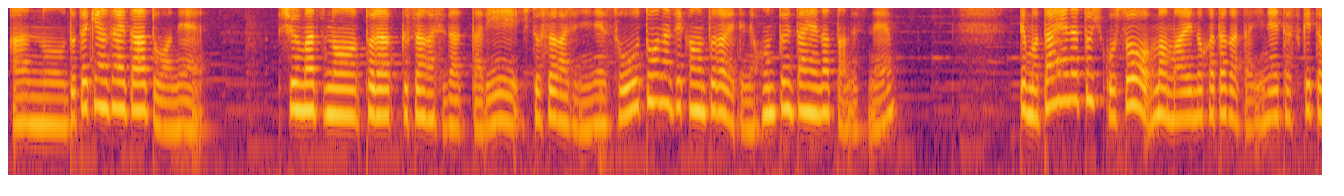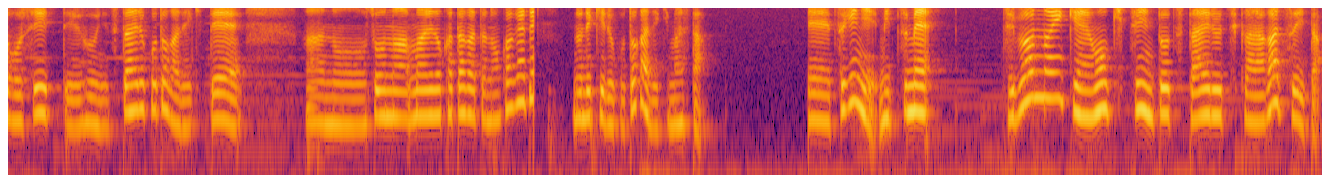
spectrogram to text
あの、ドタキャンされた後はね、週末のトラック探しだったり、人探しにね、相当な時間を取られてね、本当に大変だったんですね。でも大変な時こそ、まあ、周りの方々にね助けてほしいっていうふうに伝えることができてあのそんな周りの方々のおかげで乗り切ることができました、えー、次に3つ目。自分の意見をきちんと伝える力がついた。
